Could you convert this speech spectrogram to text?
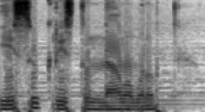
యేసు క్రీస్తు నామములో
